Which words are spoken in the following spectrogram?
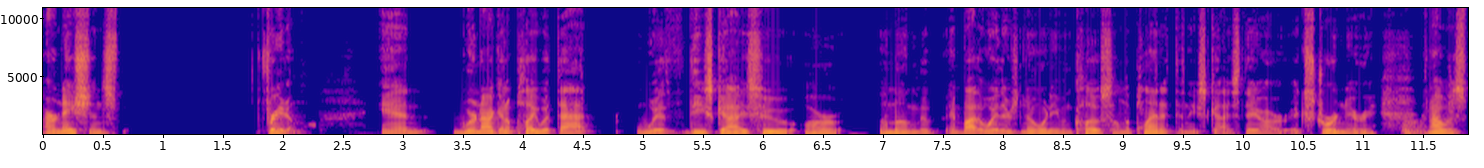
our nation's freedom. And we're not going to play with that with these guys who are among the and by the way there's no one even close on the planet than these guys they are extraordinary and i was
